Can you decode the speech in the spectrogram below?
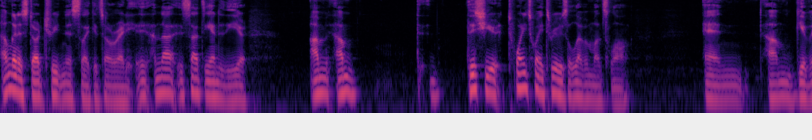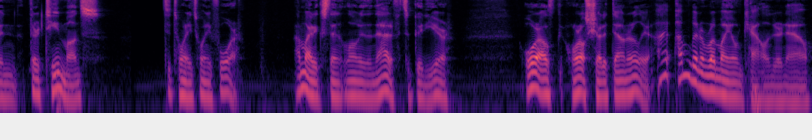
I'm gonna start treating this like it's already. I'm not. It's not the end of the year. I'm. I'm. This year, 2023 was 11 months long, and I'm given 13 months to 2024. I might extend it longer than that if it's a good year, or I'll or I'll shut it down earlier. I, I'm gonna run my own calendar now.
